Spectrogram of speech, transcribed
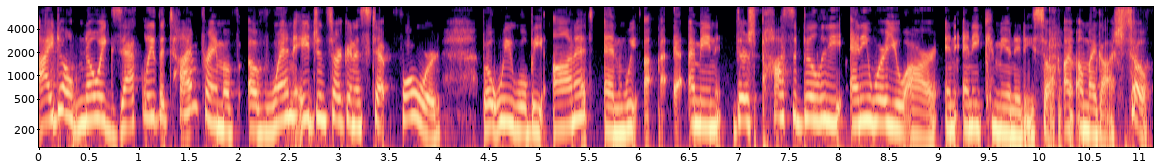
I don't know exactly the time frame of, of when agents are going to step forward, but we will be on it. And we, I, I mean, there's possibility anywhere you are in any community. So, oh my gosh. So,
